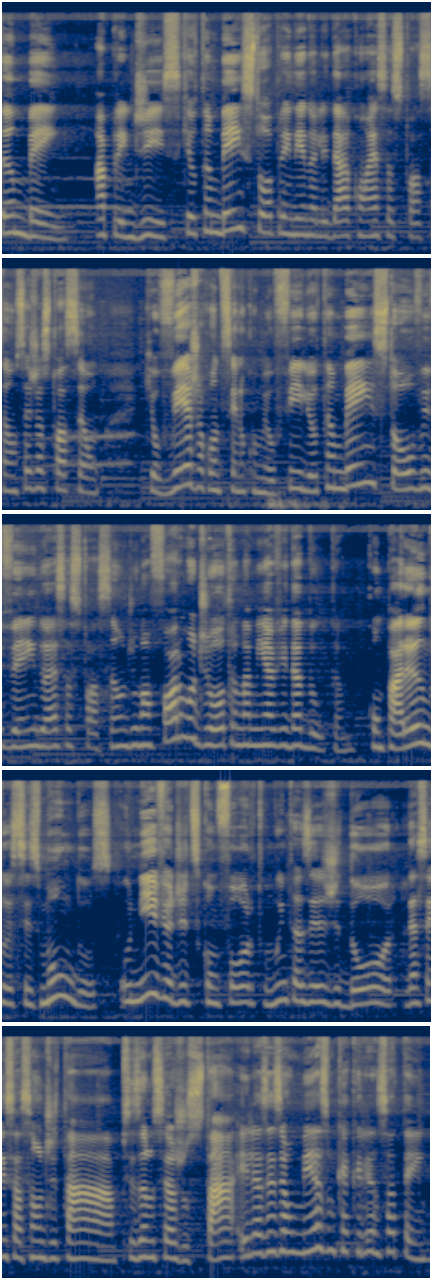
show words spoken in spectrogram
também aprendiz, que eu também estou aprendendo a lidar com essa situação, seja a situação que eu vejo acontecendo com meu filho, eu também estou vivendo essa situação de uma forma ou de outra na minha vida adulta comparando esses mundos, o nível de desconforto, muitas vezes de dor, da sensação de estar tá precisando se ajustar, ele às vezes é o mesmo que a criança tem,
